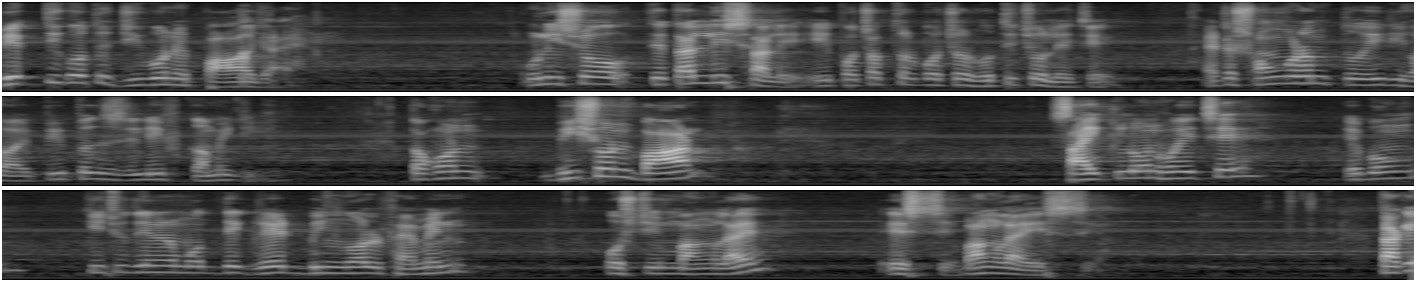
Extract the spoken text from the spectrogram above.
ব্যক্তিগত জীবনে পাওয়া যায়। উনিশশো তেতাল্লিশ সালে এই পঁচাত্তর বছর হতে চলেছে, একটা সংগঠন তৈরি হয় পিপলস রিলিফ কমিটি তখন ভীষণ বান, সাইক্লোন হয়েছে এবং কিছুদিনের মধ্যে গ্রেট বেঙ্গল ফ্যামিন পশ্চিমবাংলায় এসছে, বাংলায় এসছে। তাকে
